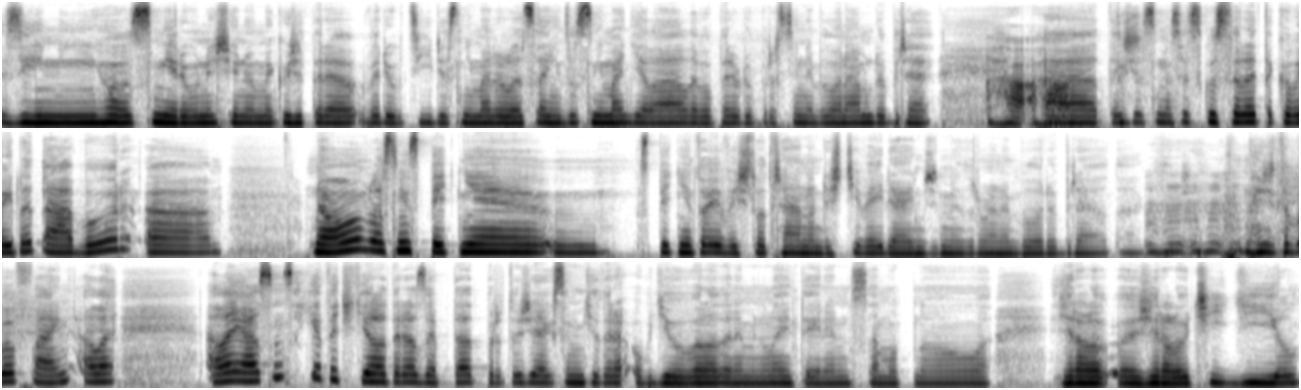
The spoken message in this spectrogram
z jiného směru, než jenom jako, že teda vedoucí jde s nima do lesa a něco s nima dělá, ale opravdu prostě nebylo nám dobře. Aha, Aha, a takže jsme se zkusili takovýhle tábor a no, vlastně zpětně, mm, zpětně to i vyšlo třeba na deštivý den, že mi zrovna nebylo dobře a tak. Mhm, takže, to bylo fajn, ale ale já jsem se tě teď chtěla teda zeptat, protože jak jsem tě teda obdivovala tady minulý týden samotnou a žralo, žraločí díl,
